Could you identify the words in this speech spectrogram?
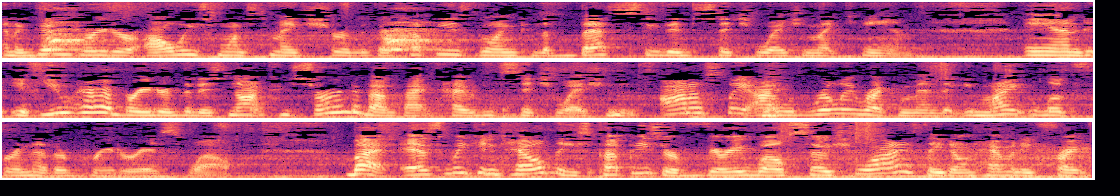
And a good breeder always wants to make sure that their puppy is going to the best suited situation they can. And if you have a breeder that is not concerned about that kind of situation, honestly, I would really recommend that you might look for another breeder as well. But as we can tell, these puppies are very well socialized. They don't have any fright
